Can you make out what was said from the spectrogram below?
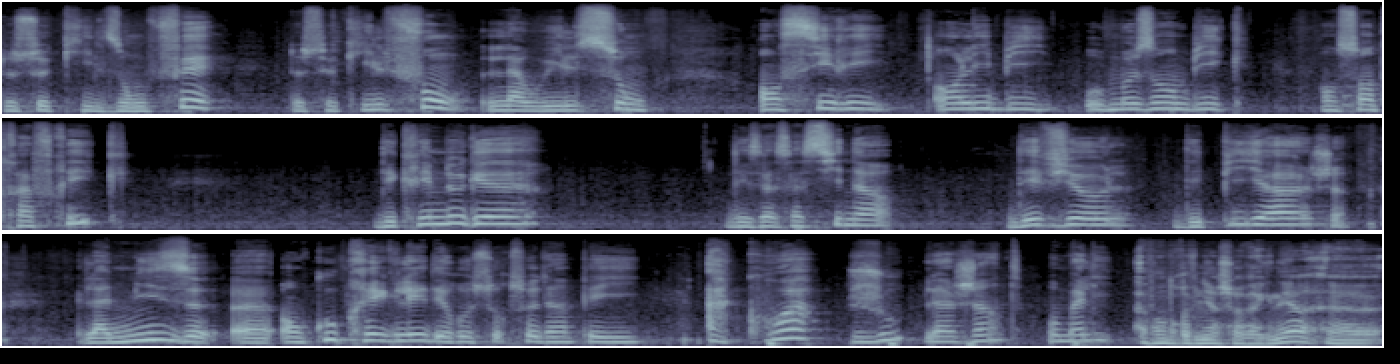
de ce qu'ils ont fait, de ce qu'ils font là où ils sont, en Syrie, en Libye, au Mozambique, en Centrafrique, des crimes de guerre, des assassinats, des viols, des pillages, la mise euh, en coupe réglée des ressources d'un pays, à quoi joue la junte au Mali? Avant de revenir sur Wagner, euh,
